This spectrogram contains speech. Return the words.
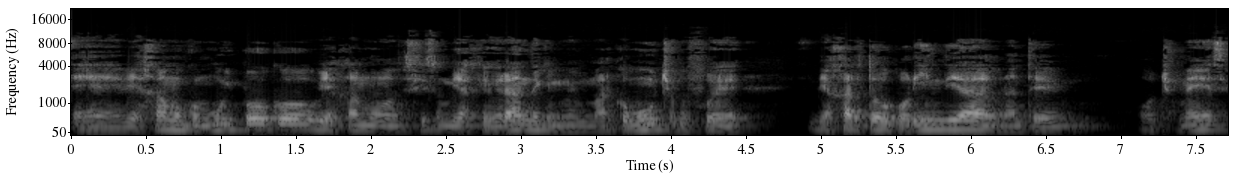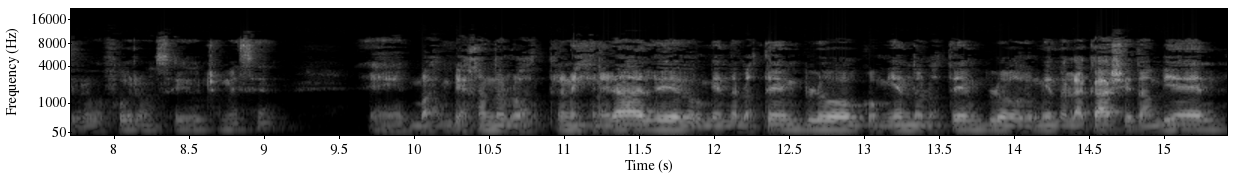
eh, viajamos con muy poco, viajamos, hice un viaje grande que me marcó mucho, que fue viajar todo por India durante ocho meses, creo que fueron, seis, ocho meses. Eh, viajando en los trenes generales, durmiendo en los templos, comiendo en los templos, durmiendo en la calle también.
